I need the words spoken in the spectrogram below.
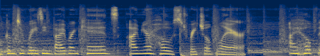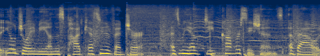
Welcome to Raising Vibrant Kids. I'm your host, Rachel Blair. I hope that you'll join me on this podcasting adventure as we have deep conversations about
